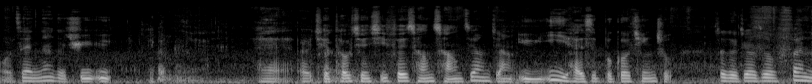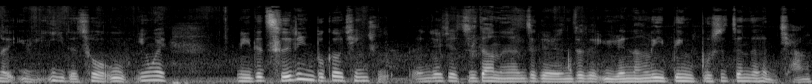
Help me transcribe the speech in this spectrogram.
我在那个区域。哎，而且头前溪非常长，这样讲语义还是不够清楚。这个叫做犯了语义的错误，因为。你的词令不够清楚，人家就知道呢，这个人这个语言能力并不是真的很强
